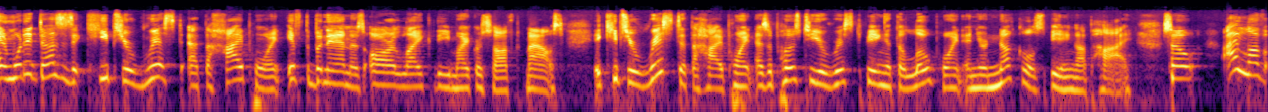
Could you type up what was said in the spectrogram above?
And what it does is it keeps your wrist at the high point. If the bananas are like the Microsoft mouse, it keeps your wrist at the high point as opposed to your wrist being at the low point and your knuckles being up high. So I love,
